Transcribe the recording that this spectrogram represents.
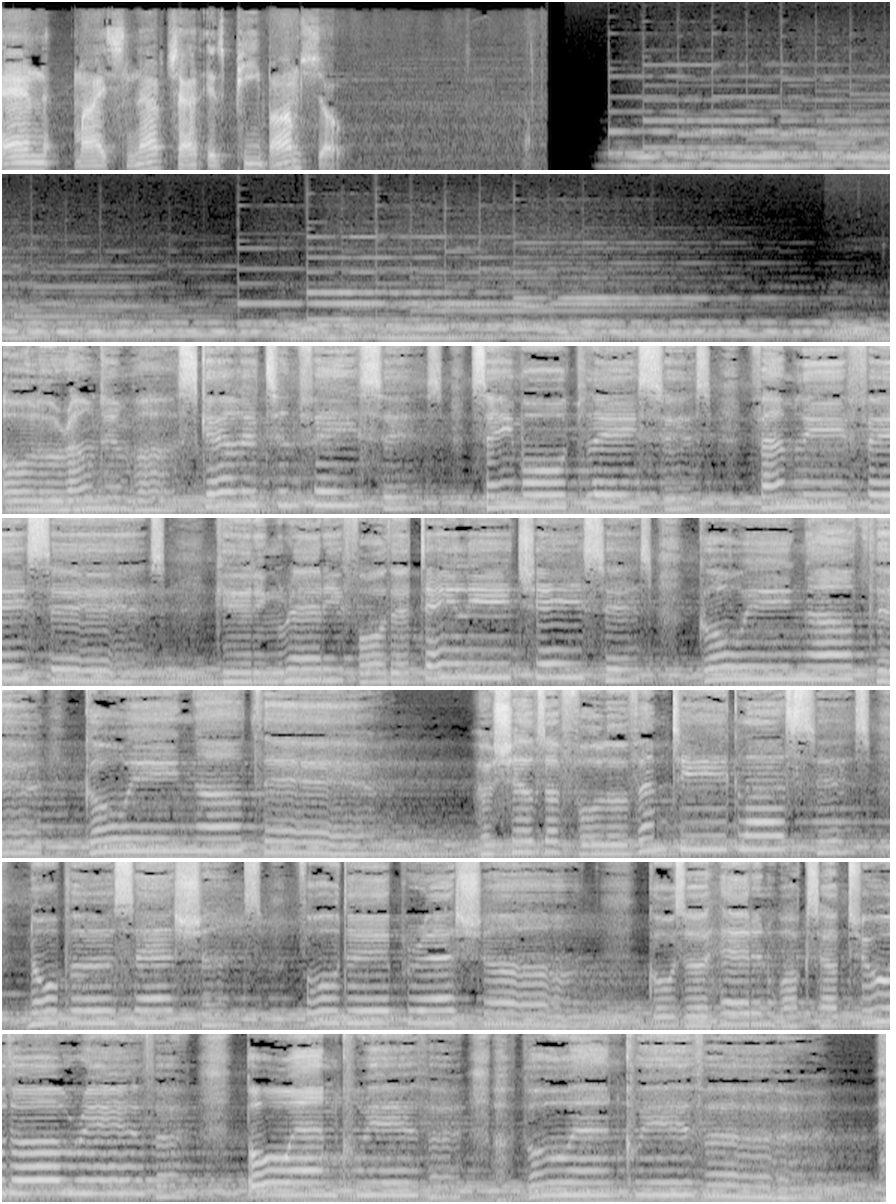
and my Snapchat is pbombshow. All around him are skeleton faces, same old places, family faces, getting ready for their daily chases, going out there, going out there. Her shelves are full of empty glasses, no possessions, full depression. Goes ahead and walks out to the river, bow and quiver, a bow and quiver.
